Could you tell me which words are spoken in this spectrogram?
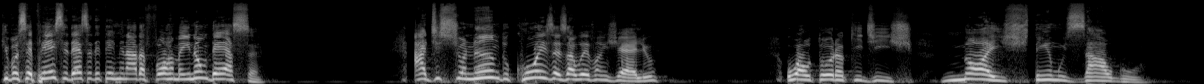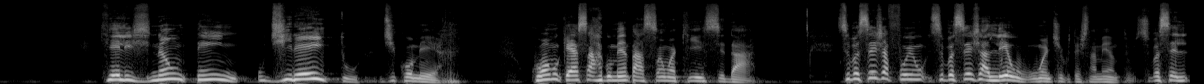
que você pense dessa determinada forma e não dessa, adicionando coisas ao Evangelho, o autor aqui diz: Nós temos algo que eles não têm o direito de comer. Como que essa argumentação aqui se dá? Se você já foi, se você já leu o Antigo Testamento, se você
